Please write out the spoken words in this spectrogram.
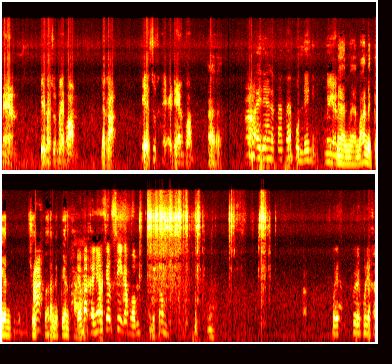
แม่นเปลี่ยนมาชุดไม่พร้อม แล้วก็เปลี่ยนชุดให้ไอแดงพร้อมเอออ่าไอแดงกับตาแป๊บปุ่นได้นี่ไม่งั้นแมนแมนบ้านได้เปลี่ยนชุดอะ บ้านได้เปลี่ยนผ้าเดี๋ยวมาขยันเซียมซี่ครับผมคุณผู้ชม ผู้ใดผู้ใดผู้ใดเข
